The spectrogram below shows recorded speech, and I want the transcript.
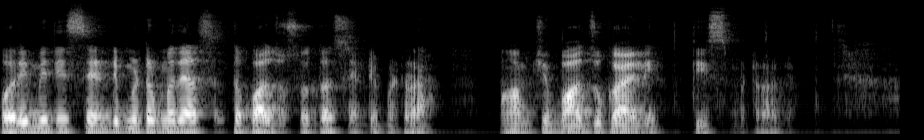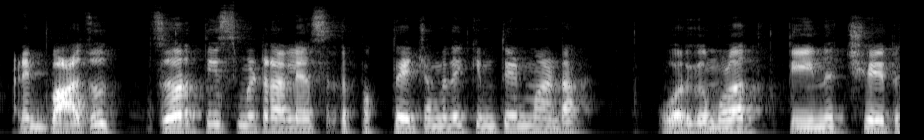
परिमिती सेंटीमीटरमध्ये असेल तर बाजू सुद्धा सेंटीमीटर आहे. मग आमची बाजू काय आली? तीस मीटर आली. आणि बाजू जर तीस मीटर आली असेल तर फक्त याच्यामध्ये किमती मांडा. वर्गमुळात तीन छेद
